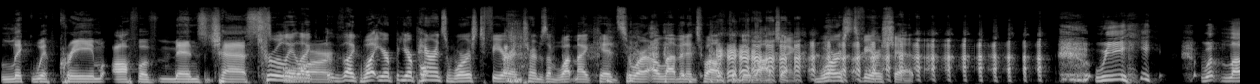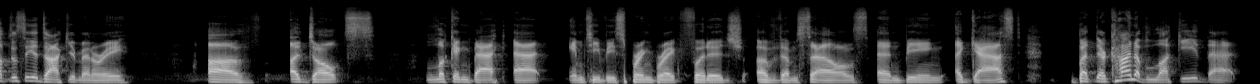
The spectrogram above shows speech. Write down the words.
lick whipped cream off of men's chests. Truly, or- like like what your your parents' worst fear in terms of what my kids who are 11 and 12 could be watching. Worst fear shit. we would love to see a documentary of adults looking back at MTV Spring Break footage of themselves and being aghast. But they're kind of lucky that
